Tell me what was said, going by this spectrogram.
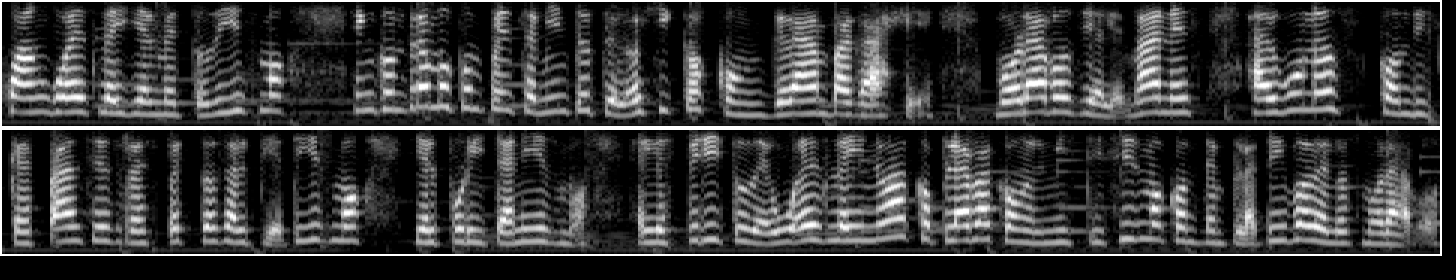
Juan Wesley y el metodismo, encontramos un pensamiento teológico con gran bagaje, moravos y alemanes, algunos con discrepancias respecto al pietismo y el puritanismo. El espíritu de Wesley no acoplaba con el misticismo contemplativo de los moravos.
